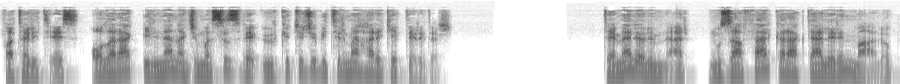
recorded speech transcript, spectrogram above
Fatalities olarak bilinen acımasız ve ürkütücü bitirme hareketleridir. Temel ölümler, muzaffer karakterlerin mağlup,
